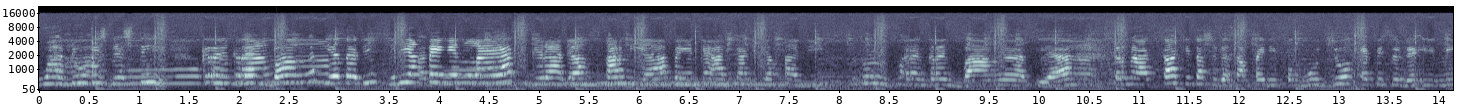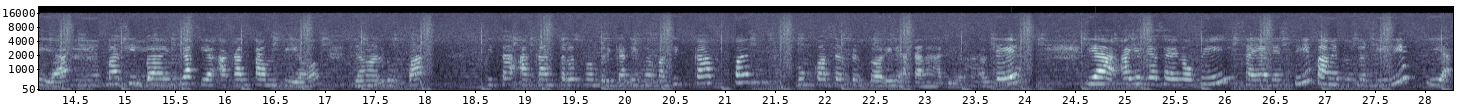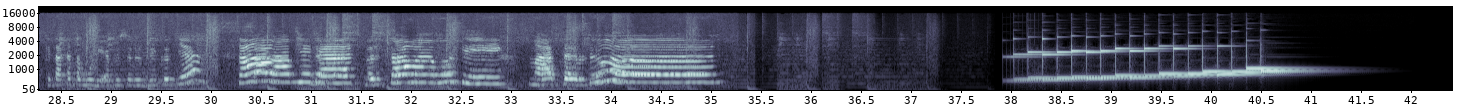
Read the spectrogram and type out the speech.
Waduh, Miss Desti, keren-keren banget ya tadi. Jadi yang Aduh. pengen les segera daftar nih ya, pengen kayak adik-adik yang tadi. Keren-keren banget ya. Ternyata kita sudah sampai di penghujung episode ini ya. Iya. Masih banyak yang akan tampil. Jangan lupa kita akan terus memberikan informasi kapan home konser virtual ini akan hadir. Oke? Ya, akhirnya saya Novi. Saya Desti pamit undur diri. Iya, kita ketemu di episode berikutnya. Salam jedas bersama musik Mater Duo.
